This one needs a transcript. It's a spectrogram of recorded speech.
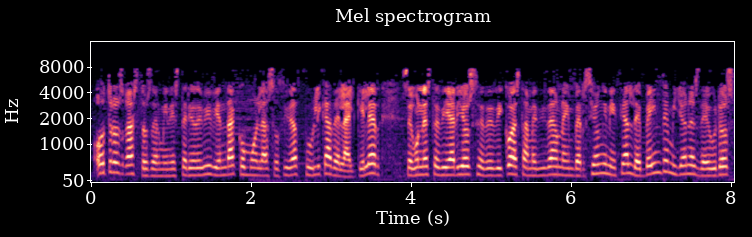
otros gastos del Ministerio de Vivienda como la Sociedad Pública del Alquiler. Según este diario, se dedicó a esta medida una inversión inicial de 20 millones de euros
